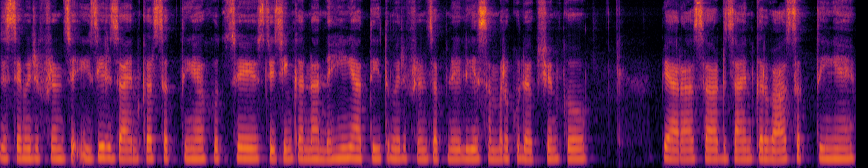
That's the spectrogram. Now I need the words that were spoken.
जिससे मेरी फ्रेंड्स ईजी डिज़ाइन कर सकती हैं। खुद से स्टिचिंग करना नहीं आती तो मेरी फ्रेंड्स अपने लिए समर कलेक्शन को प्यारा सा डिज़ाइन करवा सकती हैं।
